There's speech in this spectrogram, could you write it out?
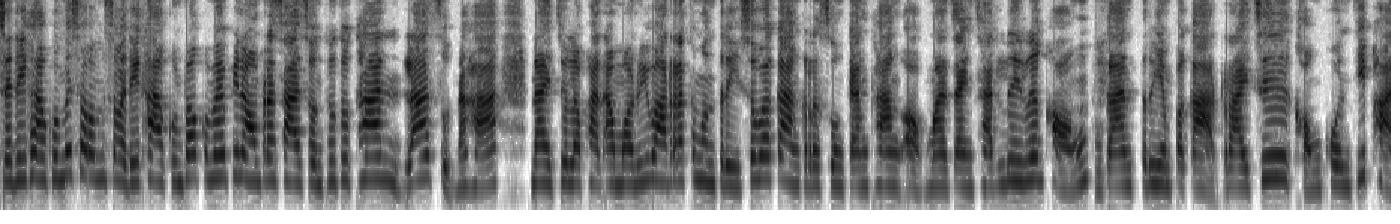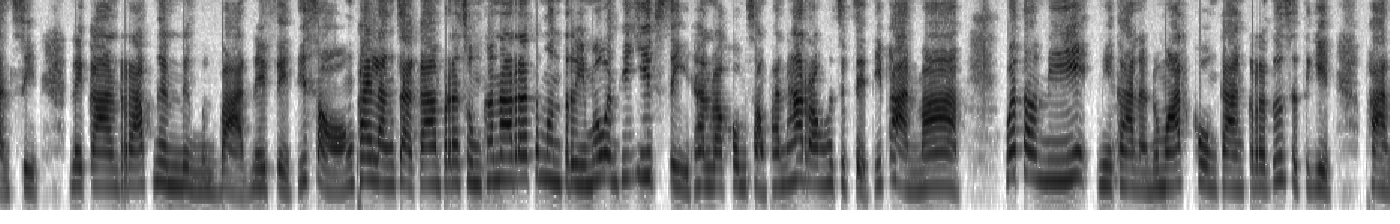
สวัสดีค่ะคุณผู้ชมสวัสดีค่ะ คุณพ่อคุณแม่พี่น้องประชาชนทุกๆท่านล่าสุดนะคะนายจุลพันธ์อมรวิวัฒรัฐมนตรีช่วยว่าการกระทรวงการคลังออกมาแจ้งชัดในเรื่องของการเตรียมประกาศรายชื่อของคนที่ผ่านสิทธิ์ ในการรับเงิน 1 0,000 บาทในเฟสที่ 2 ภายหลังจากการประชุมคณะรัฐมนตรีเมื่อวันที่ 24 ธันวาคม 2567 ที่ผ่านมา ว่าตอนนี้มีการอนุมัติโครงการกระตุ้นเศรษฐกิจ ผ่าน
